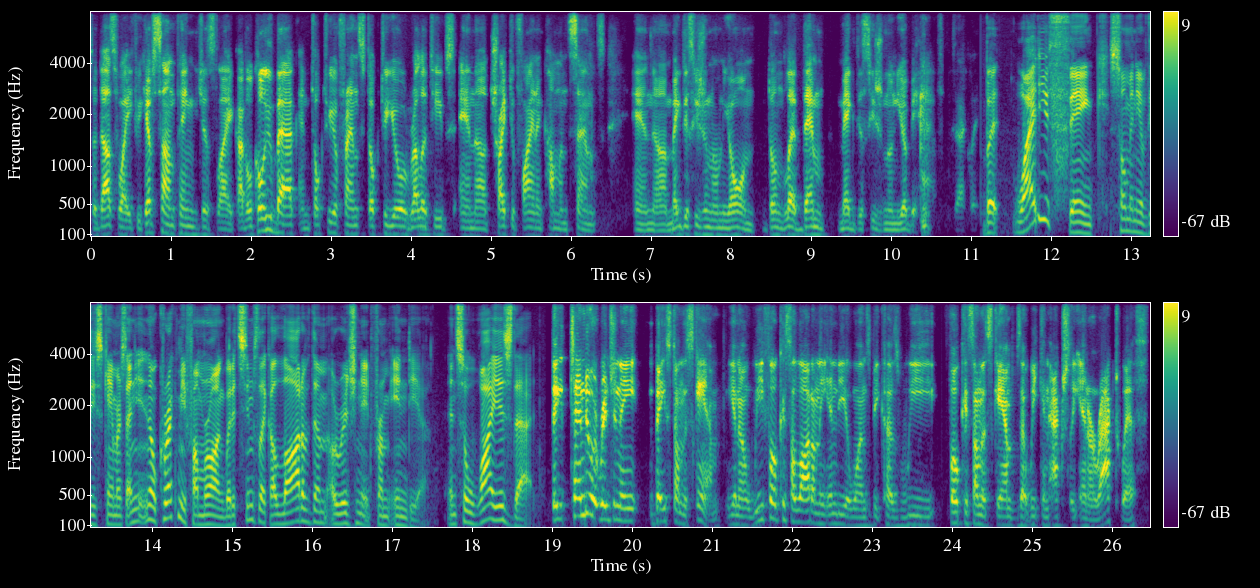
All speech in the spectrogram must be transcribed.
So that's why if you have something, just like I will call you back and talk to your friends, talk to your relatives, and uh, try to find a common sense and uh, make decision on your own. Don't let them make decision on your behalf. Exactly. But why do you think so many of these scammers? And you know, correct me if I'm wrong, but it seems like a lot of them originate from India. And so why is that? They tend to originate based on the scam. You know, we focus a lot on the India ones because we focus on the scams that we can actually interact with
